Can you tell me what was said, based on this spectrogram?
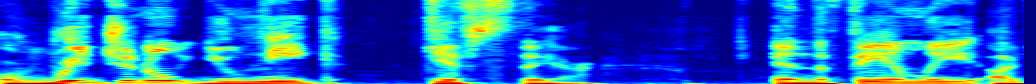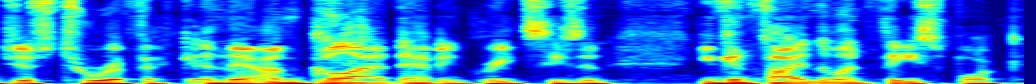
original, unique gifts there. And the family are just terrific. And I'm glad they're having a great season. You can find them on Facebook,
